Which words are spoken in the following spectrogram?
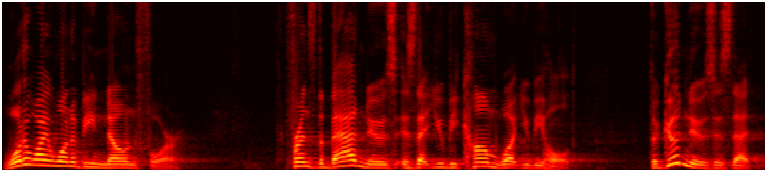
What do I want to be known for? Friends, the bad news is that you become what you behold. The good news is that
